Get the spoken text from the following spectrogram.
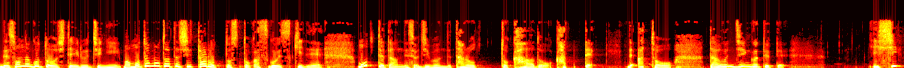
で、そんなことをしているうちに、まあもともと私タロットとかすごい好きで、持ってたんですよ、自分でタロットカードを買って。で、あと、ダウンジングって言って、石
